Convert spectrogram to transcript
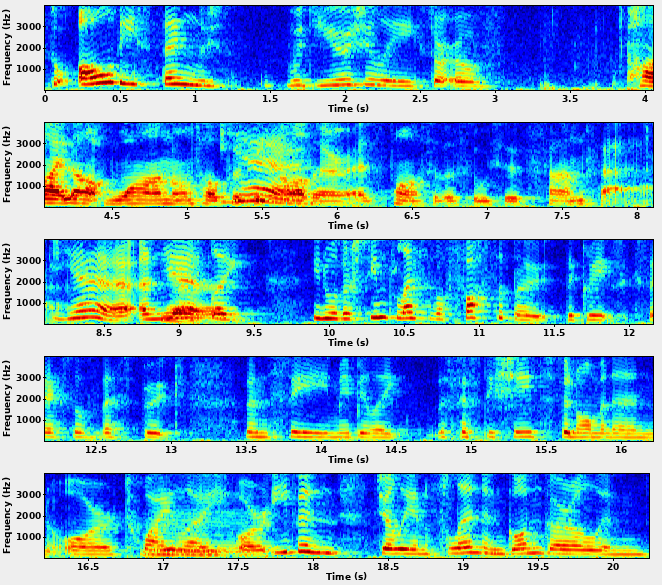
so all these things would usually sort of pile up one on top of the other as part of a sort of fanfare. Yeah, and yet, Yeah. like, you know, there seems less of a fuss about the great success of this book than, say, maybe like the Fifty Shades phenomenon or Twilight Mm. or even Gillian Flynn and Gone Girl and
